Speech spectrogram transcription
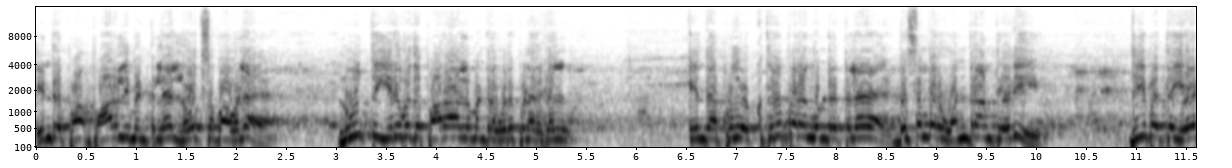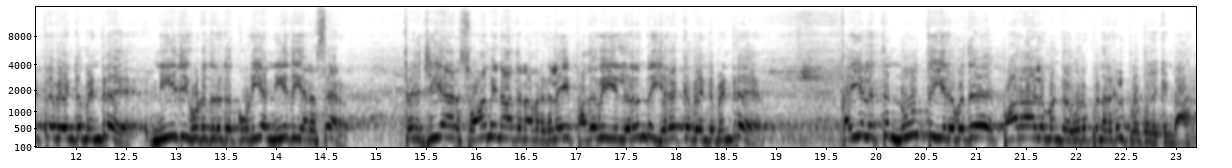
இன்று பா- பார்லிமெண்ட்ல லோக்சபாவில் நூத்தி இருபது பாராளுமன்ற உறுப்பினர்கள் இந்த புது திருப்பரங்குன்றத்தில் டிசம்பர் ஒன்றாம் தேதி தீபத்தை ஏற்ற வேண்டும் என்று நீதி கொடுத்திருக்கக்கூடிய நீதியரசர் திரு ஜி ஆர் சுவாமிநாதன் அவர்களை பதவியிலிருந்து இறக்க வேண்டும் என்று கையெழுத்து நூத்தி இருபது பாராளுமன்ற உறுப்பினர்கள் போட்டிருக்கின்றார்.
